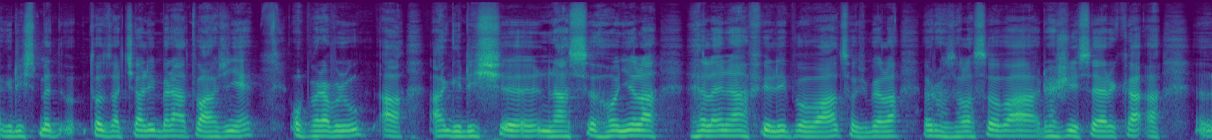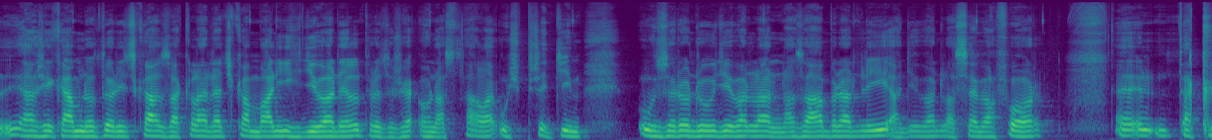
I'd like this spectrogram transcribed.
když jsme to začali brát vážně, opravdu, a, a když e, nás honila Helena Filipová, což byla rozhlasová režisérka a e, já říkám notorická zakladačka malých divadel, protože ona stála už předtím u zrodu divadla na Zábradlí a divadla Semafor, e, tak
